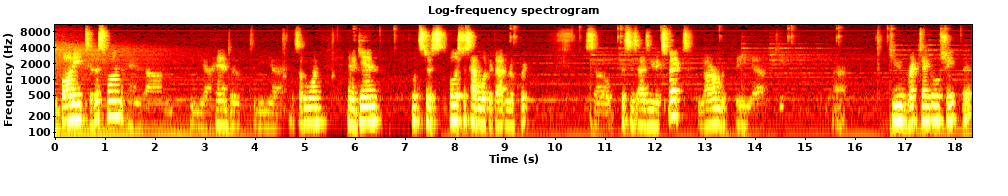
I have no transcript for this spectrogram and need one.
the body to this one, and um, the uh, hand to, to the uh, this other one. And again, let's just well, let's just have a look at that real quick. So this is as you'd expect, the arm with the uh, uh, cube rectangle shape there.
